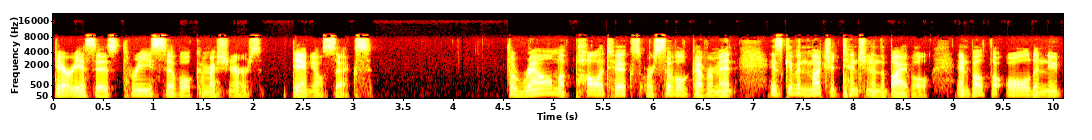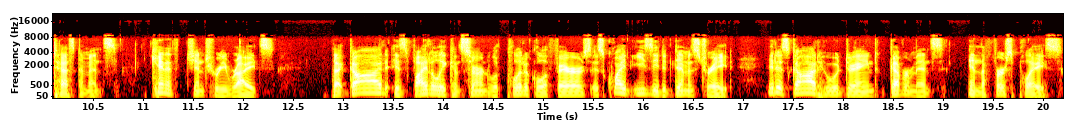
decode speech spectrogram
Darius's three civil commissioners, Daniel 6. The realm of politics or civil government is given much attention in the Bible, in both the Old and New Testaments. Kenneth Gentry writes, that God is vitally concerned with political affairs is quite easy to demonstrate. It is God who ordained governments in the first place.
